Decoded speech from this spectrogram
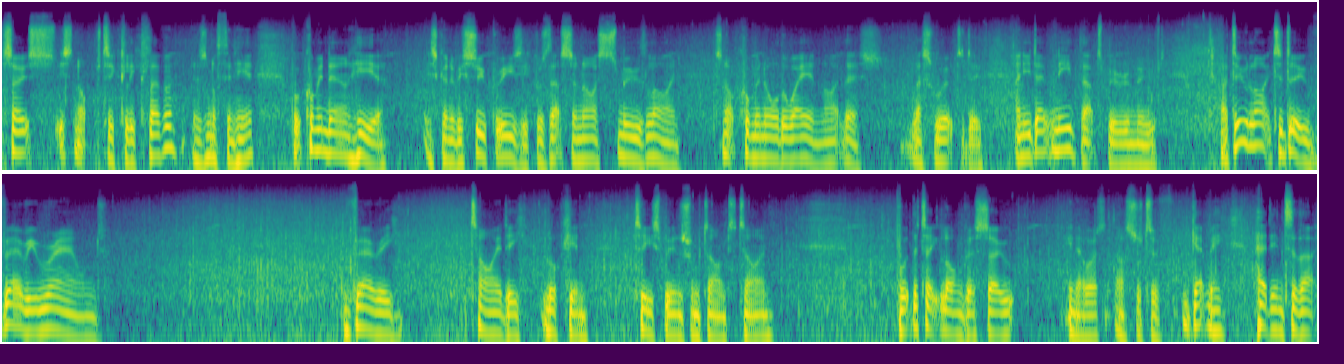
so it's it's not particularly clever. There's nothing here, but coming down here is going to be super easy because that's a nice smooth line. It's not coming all the way in like this. Less work to do, and you don't need that to be removed. I do like to do very round, very tidy looking teaspoons from time to time, but they take longer so you know, I, I, sort of get me head into that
